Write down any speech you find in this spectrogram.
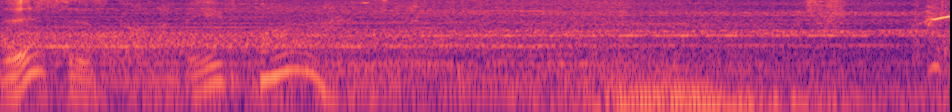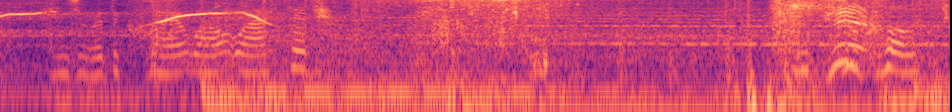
This is gonna be fun. Enjoyed the quiet while it lasted. He's too close.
